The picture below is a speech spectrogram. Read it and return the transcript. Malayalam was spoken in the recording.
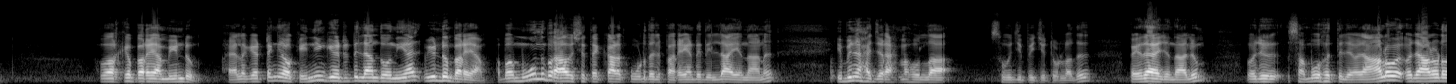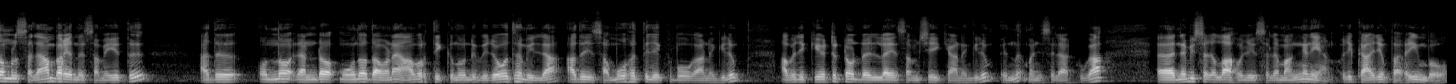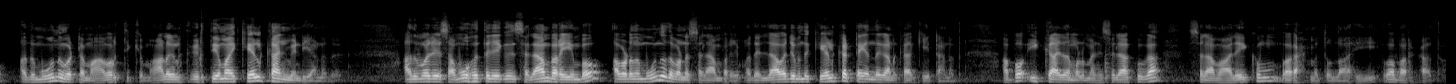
അപ്പോൾ അവർക്ക് പറയാം വീണ്ടും. അയാൾ കേട്ടെങ്കിൽ ഓക്കെ ഇനിയും കേട്ടിട്ടില്ല എന്ന് തോന്നിയാൽ വീണ്ടും പറയാം. അപ്പോൾ മൂന്ന് പ്രാവശ്യത്തെക്കാൾ കൂടുതൽ പറയേണ്ടതില്ല എന്നാണ് ഇബിന് ഹജർ റഹ്മഹുല്ല സൂചിപ്പിച്ചിട്ടുള്ളത്. അപ്പോൾ ഏതായിരുന്നാലും ഒരു സമൂഹത്തിൽ ഒരാളോ ഒരാളോട് നമ്മൾ സലാം പറയുന്ന സമയത്ത് അത് ഒന്നോ രണ്ടോ മൂന്നോ തവണ ആവർത്തിക്കുന്നതുകൊണ്ട് വിരോധമില്ല. അത് സമൂഹത്തിലേക്ക് പോവുകയാണെങ്കിലും അവർ കേട്ടിട്ടുണ്ടല്ല എന്ന് സംശയിക്കുകയാണെങ്കിലും എന്ന് മനസ്സിലാക്കുക. നബി സല്ലല്ലാഹു അലൈഹി വസല്ലം അങ്ങനെയാണ്. ഒരു കാര്യം പറയുമ്പോൾ അത് മൂന്ന് വട്ടം ആവർത്തിക്കും. ആളുകൾക്ക് കൃത്യമായി കേൾക്കാൻ വേണ്ടിയാണത്. അതുപോലെ സമൂഹത്തിലേക്ക് സലാം പറയുമ്പോൾ അവിടെ നിന്ന് മൂന്ന് തവണ സലാം പറയും. അതെല്ലാവരും ഒന്ന് കേൾക്കട്ടെ എന്ന് കണക്കാക്കിയിട്ടാണത്. അപ്പോൾ ഇക്കാര്യം നമ്മൾ മനസ്സിലാക്കുക. അസ്സാം വലൈക്കും വറഹ്മത്തുള്ളാഹി വബർക്കാത്തു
